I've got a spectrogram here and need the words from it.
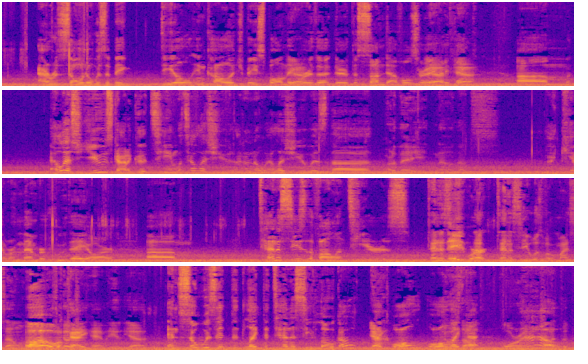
Arizona was a big deal in college baseball and they Yeah. were the they're the Sun Devils right Yeah, I think. yeah. Um, LSU's got a good team. What's LSU? I don't know. LSU is the Are they? No, can't remember who they are. Um, Tennessee's the Volunteers. Tennessee. They were, that- Tennessee was what my son was. Oh, was okay. Him. He- yeah. and so was it the, like the Tennessee logo? Yeah. Like all, all like that. Orange Wow. with the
